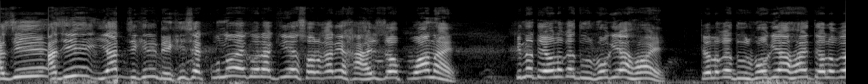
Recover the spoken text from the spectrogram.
আজি আজি ইয়াত যিখিনি দেখিছে কোনো এগৰাকীয়ে চৰকাৰী সাহাৰ্য পোৱা নাই। কিন্তু তেওঁলোকে দুৰ্ভগীয়া হয়। তেওঁলোকে দুৰ্ভগীয়া হয় তেওঁলোকে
